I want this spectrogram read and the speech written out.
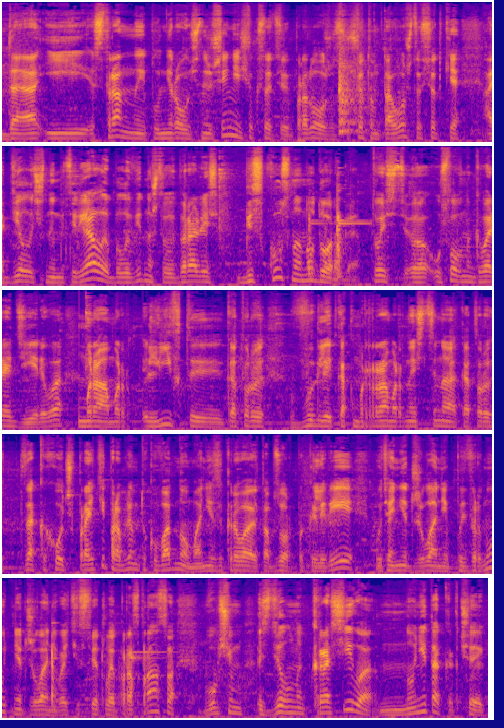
Да, и странные планировочные решения еще, кстати, продолжу, с учетом того, что все-таки отделочные материалы, было видно, что выбирались безвкусно, но дорого. То есть, э, условно говоря, дерево, мрамор, лифты, которые выглядят как мраморная стена, которую так и хочешь пройти, проблема только в одном. Они закрывают обзор по галерее, у тебя нет желания повернуть, нет желания войти в светлое пространство. В общем, сделано красиво красиво, но не так, как человек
